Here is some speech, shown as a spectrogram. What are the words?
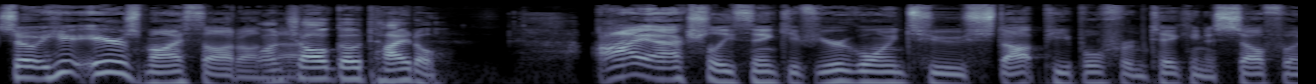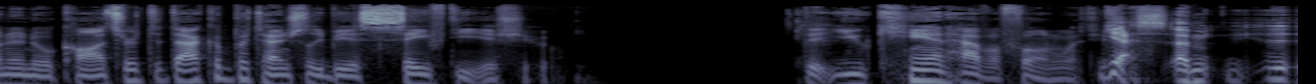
So here, here's my thought on Why don't that. y'all go title? I actually think if you're going to stop people from taking a cell phone into a concert, that that could potentially be a safety issue. That you can't have a phone with you. Yes, I mean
